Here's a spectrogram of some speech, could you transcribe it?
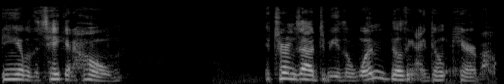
being able to take it home, it turns out to be the one building I don't care about.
